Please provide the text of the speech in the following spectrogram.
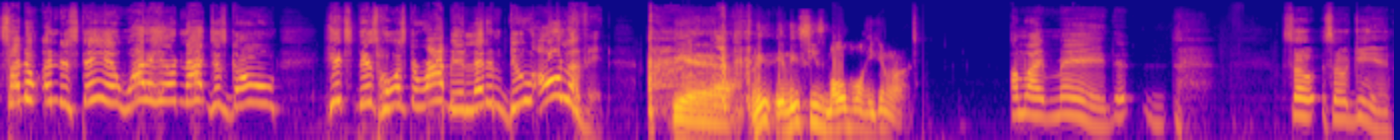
So I don't understand why the hell not just go hitch this horse to Robby and let him do all of it. Yeah. at, least, at least he's mobile he can run. I'm like, man. th- So so again,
